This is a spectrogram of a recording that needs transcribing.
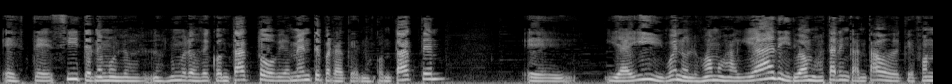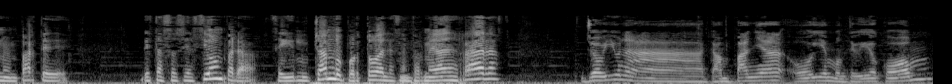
Este, sí, tenemos los, los números de contacto, obviamente, para que nos contacten. Eh, y ahí, bueno, los vamos a guiar y vamos a estar encantados de que formen parte de, de esta asociación para seguir luchando por todas las enfermedades raras. Yo vi una campaña hoy en Montevideo.com,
